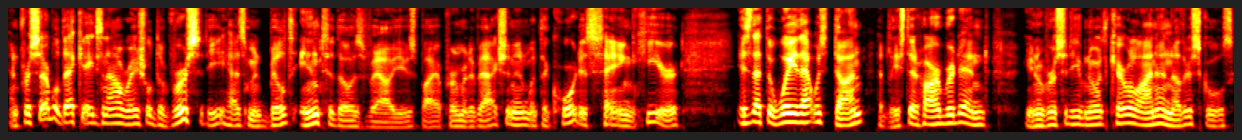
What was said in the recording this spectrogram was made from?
And for several decades now, racial diversity has been built into those values by affirmative action. And what the court is saying here is that the way that was done, at least at Harvard and University of North Carolina and other schools,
